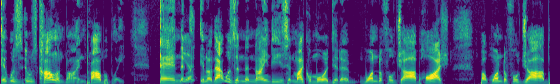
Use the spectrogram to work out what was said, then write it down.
It was it was Columbine probably, And Yeah. you know that was in the '90s, and Michael Moore did a wonderful job, harsh but wonderful job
